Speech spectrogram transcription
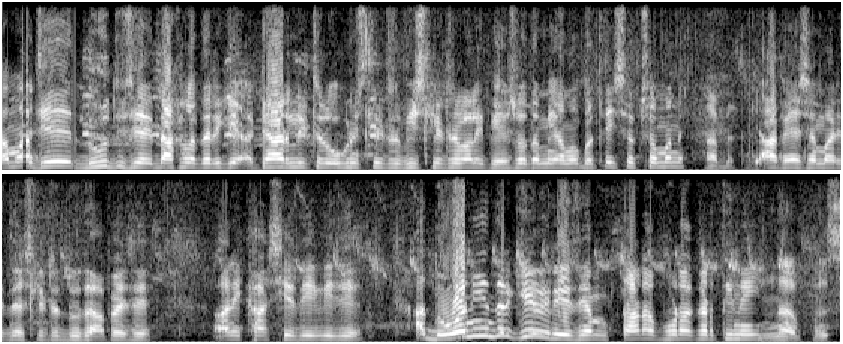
આમાં જે દૂધ છે દાખલા તરીકે અઢાર લીટર ઓગણીસ લીટર વીસ લીટર વાળી ભેંસો તમે આમાં બતાવી શકશો મને? આ ભેંસ અમારી દસ લીટર દૂધ આપે છે. આની ખાસિયત એવી છે. આ દોવાની અંદર કેવી રહે છે? એમ તાડા ફોડા કરતી નહીં? ના બસ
